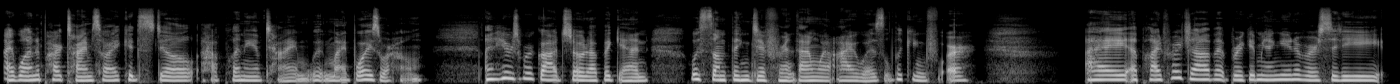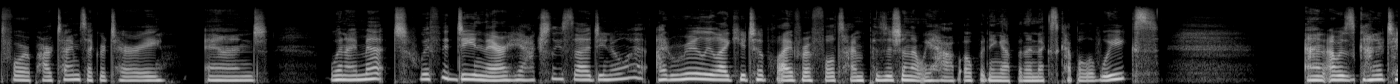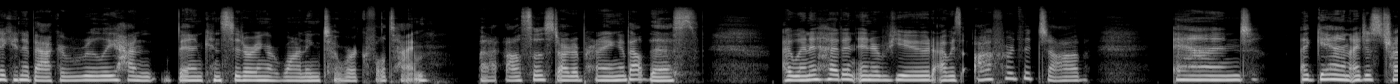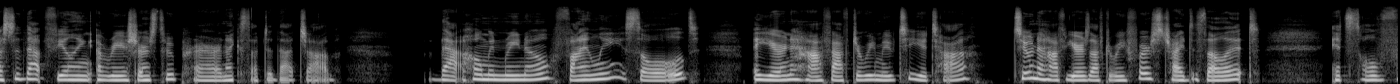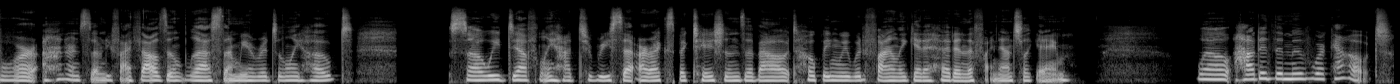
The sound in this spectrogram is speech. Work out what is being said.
I wanted part time so I could still have plenty of time when my boys were home. And here's where God showed up again with something different than what I was looking for. I applied for a job at Brigham Young University for a part time secretary. And when I met with the dean there, he actually said, You know what? I'd really like you to apply for a full time position that we have opening up in the next couple of weeks. And I was kind of taken aback. I really hadn't been considering or wanting to work full time but I also started praying about this. I went ahead and interviewed. I was offered the job. And again, I just trusted that feeling of reassurance through prayer and accepted that job. That home in Reno finally sold a year and a half after we moved to Utah. two and a half years after we first tried to sell it, it sold for 175,000 less than we originally hoped. So we definitely had to reset our expectations about hoping we would finally get ahead in the financial game. Well, how did the move work out?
